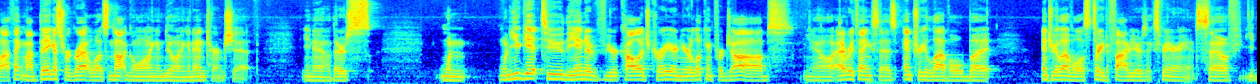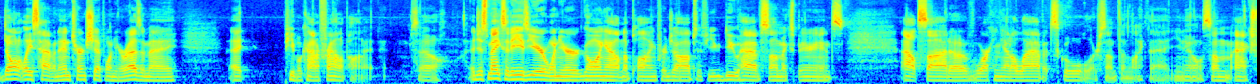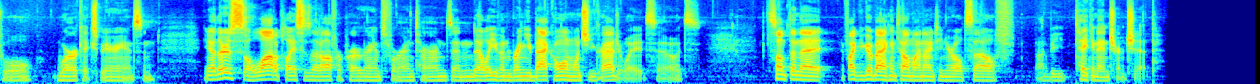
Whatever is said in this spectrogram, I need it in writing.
But I think my biggest regret was not going and doing an internship. You know, there's when when you get to the end of your college career and you're looking for jobs, you know, everything says entry level, but entry level is three to five years experience. So if you don't at least have an internship on your resume, it, people kind of frown upon it. So it just makes it easier when you're going out and applying for jobs if you do have some experience outside of working at a lab at school or something like that, you know, some actual work experience and you know, there's a lot of places that offer programs for interns, and they'll even bring you back on once you graduate. So it's something that if I could go back and tell my 19 year old self, I'd be take an internship.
